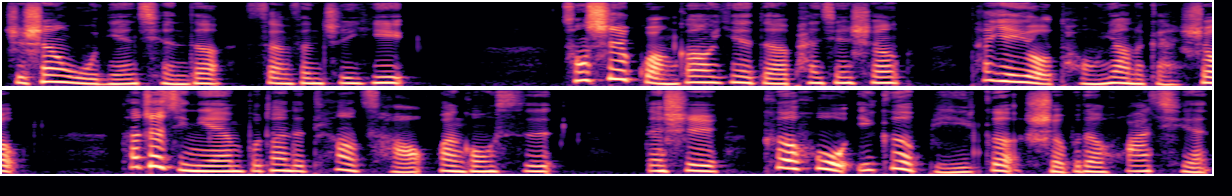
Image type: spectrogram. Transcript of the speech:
只剩五年前的三分之一。”从事广告业的潘先生，他也有同样的感受。他这几年不断的跳槽换公司。但是客户一个比一个舍不得花钱，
